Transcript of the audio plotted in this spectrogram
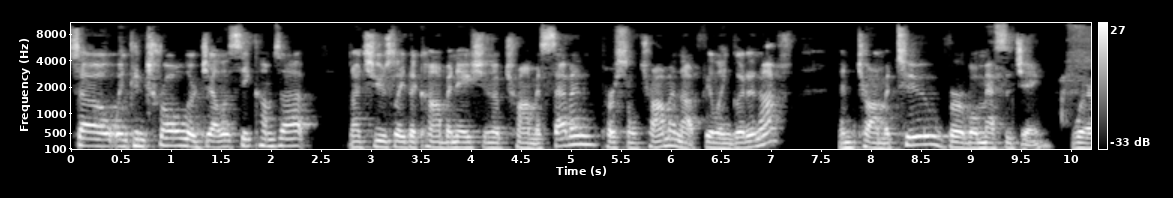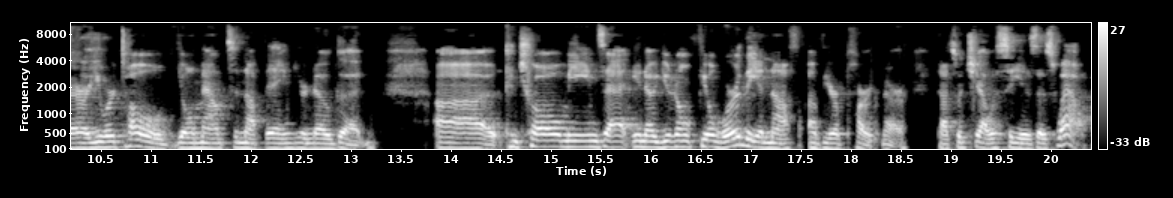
So when control or jealousy comes up, that's usually the combination of trauma seven, personal trauma, not feeling good enough, and trauma two, verbal messaging, where you were told you'll amount to nothing, you're no good. Uh, control means that, you know, you don't feel worthy enough of your partner. That's what jealousy is as well.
